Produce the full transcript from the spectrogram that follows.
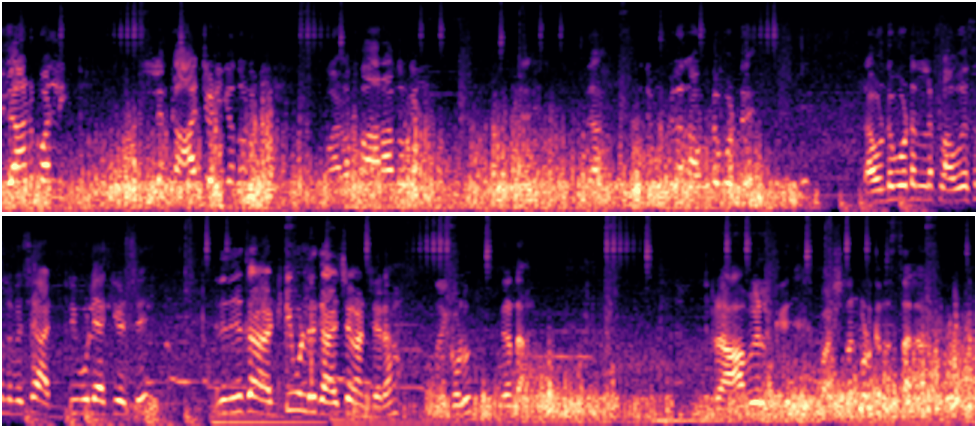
ഇതാണ് പള്ളി. എല്ലാം കാറ്റടിക്കാൻ തുടങ്ങി. മഴ പാറാൻ തുടങ്ങി. ഇതാ ഇതിന്റെ മുമ്പിലെ റൗണ്ട് ബോട്ട് റൗണ്ട് ബോട്ട് നല്ല ഫ്ലവേഴ്സ് എല്ലാം വെച്ച് അടിപൊളിയാക്കി വെച്ച്. ഇനി നിങ്ങൾക്ക് അടിപൊളി ഒരു കാഴ്ച കാണിച്ചു തരാം. നോക്കിക്കോളൂ. ഇതണ്ട പ്രാവുകൾക്ക് ഭക്ഷണം കൊടുക്കുന്ന സ്ഥലമാണ്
